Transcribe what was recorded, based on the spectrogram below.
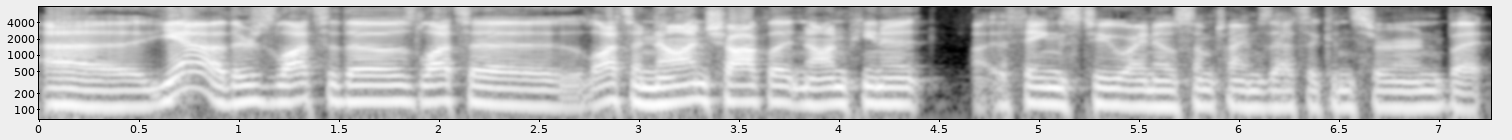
uh, yeah, there's lots of those. Lots of lots of non-chocolate, non-peanut uh, things too. I know sometimes that's a concern, but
